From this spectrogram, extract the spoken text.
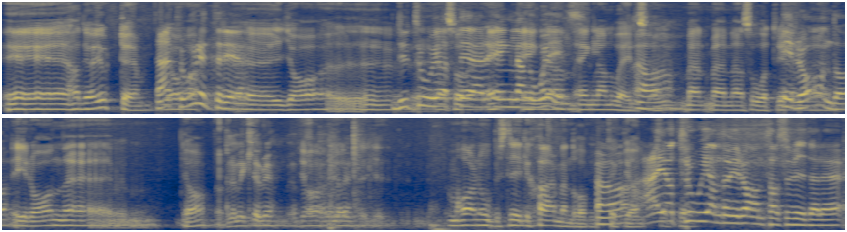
Eh, hade jag gjort det? Nej, jag tror inte det. Eh, ja, eh, Du tror ju att det är Eng- England och Wales. England och Wales, Ja. ja. Men, men alltså återigen. Iran då? eh, Iran, eh, ja. De är kluriga. Jag jag, de har en obestridlig charm ändå, Ja, tycker jag. nej, jag tror ju ändå Iran tar sig vidare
